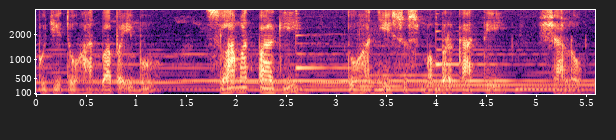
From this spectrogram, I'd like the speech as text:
Puji Tuhan Bapak Ibu, selamat pagi. Tuhan Yesus memberkati. Shalom.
